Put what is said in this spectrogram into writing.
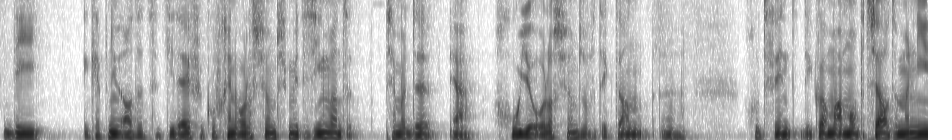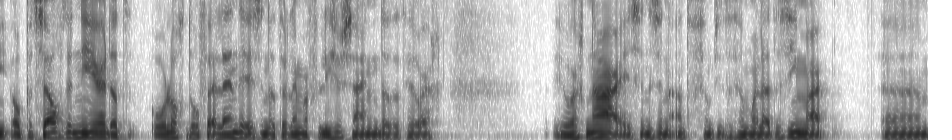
die. Ik heb nu altijd het idee van ik hoef geen oorlogsfilms meer te zien. Want zeg maar de ja, goede oorlogsfilms, of wat ik dan eh, goed vind, die komen allemaal op hetzelfde manier, op hetzelfde neer dat oorlog doffe ellende is en dat er alleen maar verliezers zijn en dat het heel erg, heel erg naar is. En er zijn een aantal films die dat heel mooi laten zien, maar ehm,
